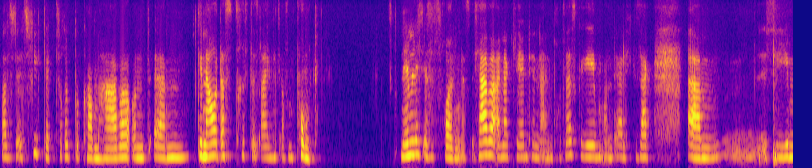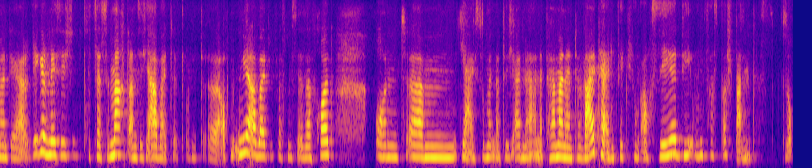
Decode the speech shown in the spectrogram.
was ich als Feedback zurückbekommen habe. Und ähm, genau das trifft es eigentlich auf den Punkt. Nämlich ist es folgendes. Ich habe einer Klientin einen Prozess gegeben und ehrlich gesagt ähm, ist sie jemand, der regelmäßig Prozesse macht, an sich arbeitet und äh, auch mit mir arbeitet, was mich sehr, sehr freut. Und ähm, ja, ich somit natürlich eine, eine permanente Weiterentwicklung auch sehe, die unfassbar spannend ist. So.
